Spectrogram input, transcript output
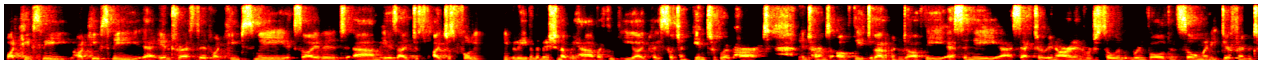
What keeps me what keeps me uh, interested, what keeps me excited, um, is I just I just fully believe in the mission that we have. I think EI plays such an integral part in terms of the development of the SME uh, sector in Ireland. We're just so we're involved in so many different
